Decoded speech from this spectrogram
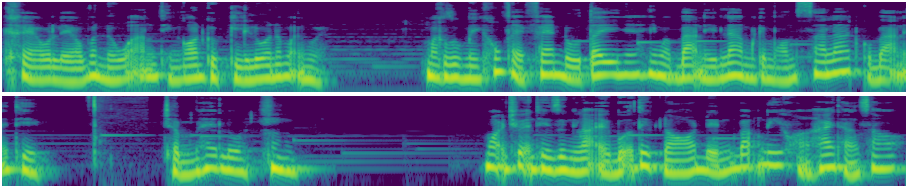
khéo léo và nấu ăn thì ngon cực kỳ luôn đó mọi người. Mặc dù mình không phải fan đồ tây nhé nhưng mà bạn ấy làm cái món salad của bạn ấy thì chấm hết luôn. mọi chuyện thì dừng lại ở bữa tiệc đó đến bẵng đi khoảng 2 tháng sau.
